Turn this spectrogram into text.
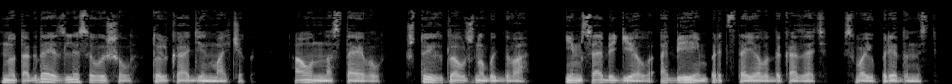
но тогда из леса вышел только один мальчик, а он настаивал, что их должно быть два. Им с Абигейл обеим предстояло доказать свою преданность.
